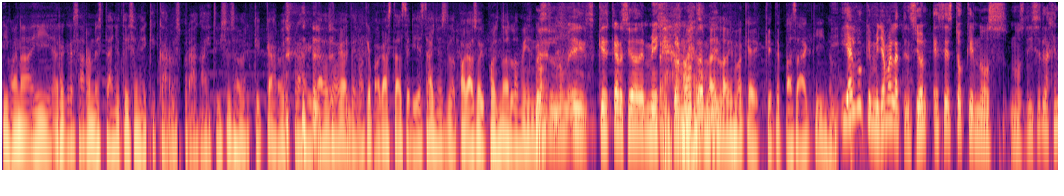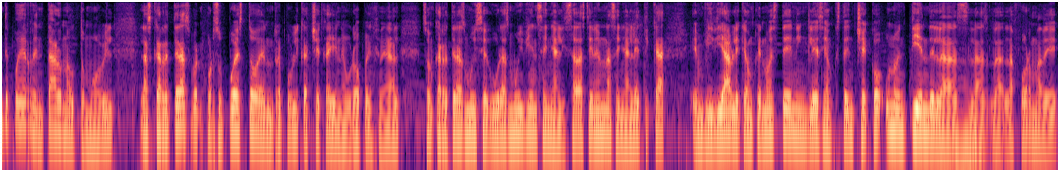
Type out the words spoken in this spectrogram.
y van ahí, regresaron este año, te dicen, qué caro es Praga. Y tú dices, a ver, qué caro es Praga. Qué caro es, obviamente, lo que pagaste hace 10 años lo pagas hoy, pues no es lo mismo. Pues es que es caro Ciudad de México, ¿no? no es lo mismo que, que, te pasa aquí, ¿no? Y, algo que me llama la atención es esto que nos, nos dices, la gente puede rentar un automóvil. Las carreteras, bueno, por supuesto, en República Checa y en Europa en general, son carreteras muy seguras, muy bien señalizadas, tienen una señalética envidiable que aunque no esté en inglés y aunque esté en checo, uno entiende las, las la, forma de...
